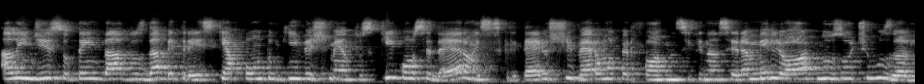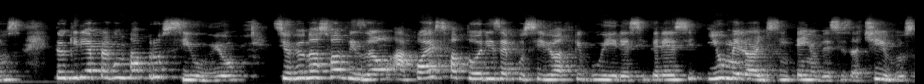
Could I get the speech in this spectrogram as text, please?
Além disso, tem dados da B3 que apontam que investimentos que consideram esses critérios tiveram uma performance financeira melhor nos últimos anos. Então, eu queria perguntar para o Silvio. Silvio, na sua visão, a quais fatores é possível atribuir esse interesse e o melhor desempenho desses ativos?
